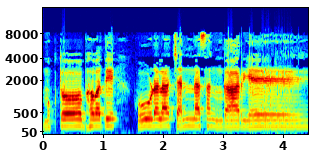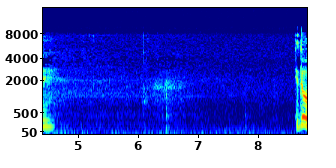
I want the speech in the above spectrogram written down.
ಮುಕ್ತೋ ಭವತಿ ಕೂಡಲ ಚನ್ನ ಸಂಗಾರ್ಯೇ ಇದು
